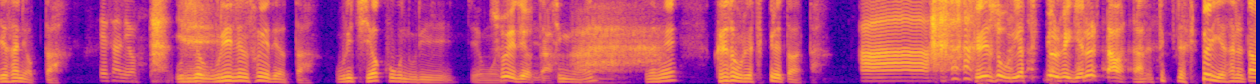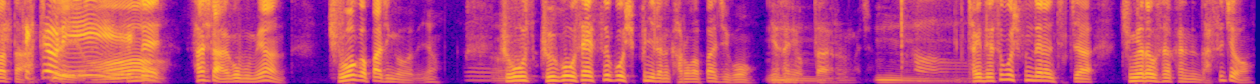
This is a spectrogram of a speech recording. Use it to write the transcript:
예산이 없다. 예산이 없다. 우리 저 우리는 소외되었다. 우리 지역 혹은 우리 이제 뭐 소외되었다. 직능은 아, 그다음에 그래서 우리가 특별히 따왔다. 아 그래서 우리가 특별 회계를 따왔다. 아, 특, 특별히 예산을 따왔다. 특별히. 어. 근데 사실 알고 보면 주어가 빠진 거거든요. 음. 그곳 그곳에 쓰고 싶은이라는 가로가 빠지고 예산이 음. 없다 그러는 거죠. 음. 어. 자기들이 쓰고 싶은 데는 진짜 중요하다고 생각하는 데다 쓰죠.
